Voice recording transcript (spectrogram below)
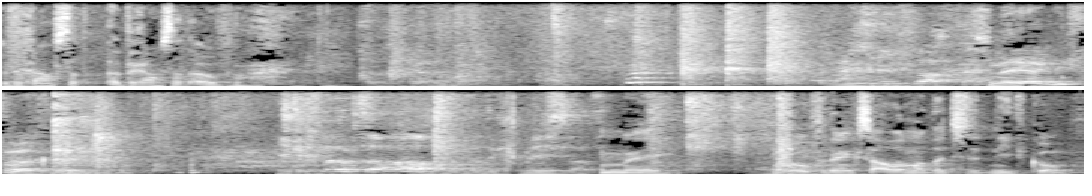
Het raam staat, het raam staat open. Maar niet wachten. Nee, ook niet verwachten. Jullie geloofden allemaal dat ik gemist had. Nee. Boven denken ze allemaal dat je dit niet komt.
